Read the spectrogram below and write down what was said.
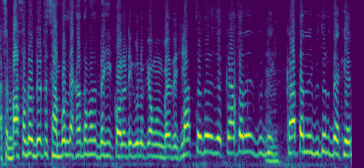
আচ্ছা বাচ্চাদের দুটো স্যাম্পল দেখাতে আমাদের দেখি কোয়ালিটি গুলো কেমন ভাই দেখি। বাচ্চাদের যে কাতানের যদি কাতানের ভিতরে দেখেন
